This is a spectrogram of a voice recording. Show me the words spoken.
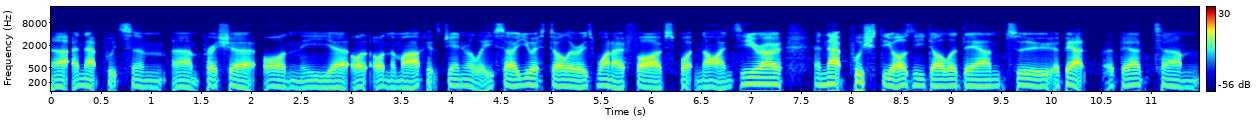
uh, and that puts some um, pressure on the uh, on, on, the markets generally. So US dollar is 105 spot 90, and that pushed the Aussie dollar down to about about um,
